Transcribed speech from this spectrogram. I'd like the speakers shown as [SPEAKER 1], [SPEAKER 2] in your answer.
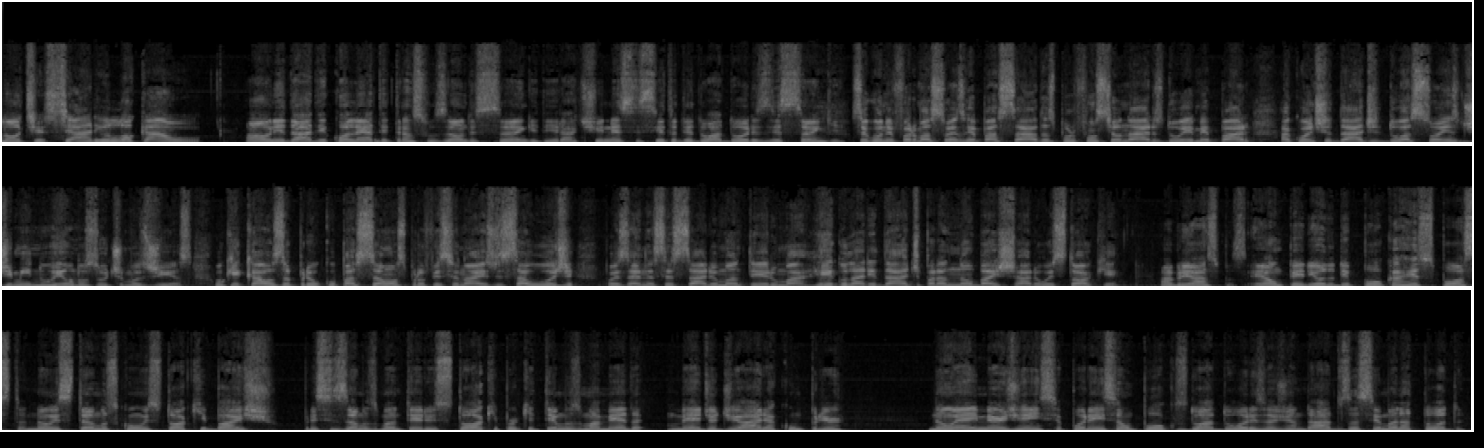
[SPEAKER 1] Noticiário Local.
[SPEAKER 2] A unidade de coleta e transfusão de sangue de Irati necessita de doadores de sangue.
[SPEAKER 3] Segundo informações repassadas por funcionários do EMEPAR, a quantidade de doações diminuiu nos últimos dias, o que causa preocupação aos profissionais de saúde, pois é necessário manter uma regularidade para não baixar o estoque.
[SPEAKER 2] Abre aspas. É um período de pouca resposta. Não estamos com o estoque baixo. Precisamos manter o estoque porque temos uma média, média diária a cumprir. Não é emergência, porém são poucos doadores agendados a semana toda.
